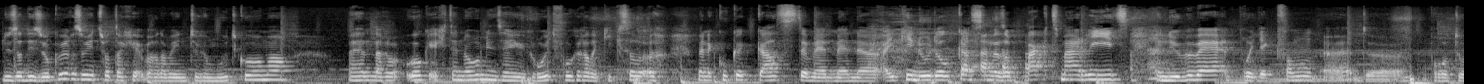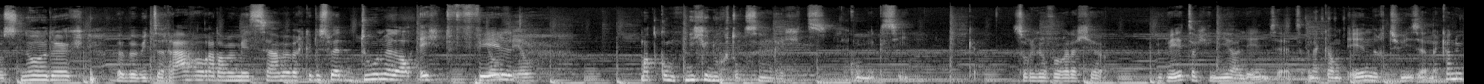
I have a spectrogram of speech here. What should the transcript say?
Dus dat is ook weer zoiets wat dat je, waar dat we in tegemoet komen. En daar ook echt enorm in zijn gegroeid. Vroeger had ik zo eh, mijn koekenkast en mijn, mijn uh, en zo pakt maar iets. En nu hebben wij het project van eh, de brooddoos nodig. We hebben Witte Ravo waar we mee samenwerken. Dus wij doen wel al echt veel. Heel veel. Maar het komt niet genoeg tot zijn recht. Connectie. Zorg ervoor dat je weet dat je niet alleen bent. En dat kan eender twee zijn. Dat kan je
